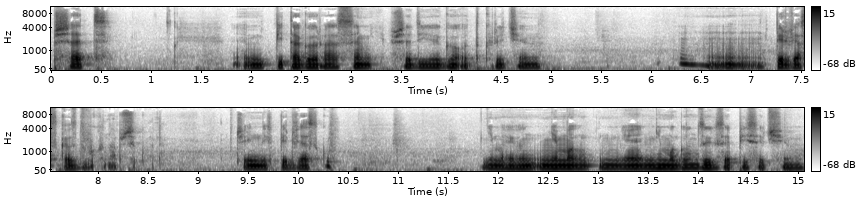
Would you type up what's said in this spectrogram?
przed Pitagorasem i przed jego odkryciem pierwiastka z dwóch na przykład, czy innych pierwiastków nie, mają, nie, mo, nie, nie mogących zapisać się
